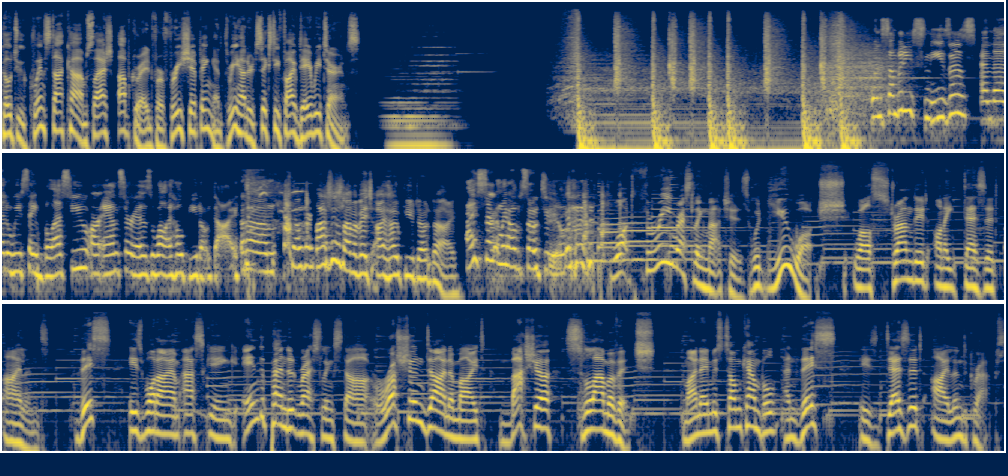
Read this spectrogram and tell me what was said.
Go to quince.com slash upgrade for free shipping and 365-day returns. When somebody sneezes and then we say bless you, our answer is, well, I hope you don't die. Um, so there- Masha Slamovich, I hope you don't die. I certainly hope so too. What three wrestling matches would you watch while stranded on a desert island? This is what I am asking independent wrestling star, Russian dynamite, Masha Slamovich. My name is Tom Campbell, and this is Desert Island Graps.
